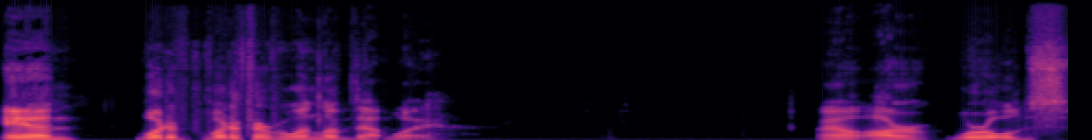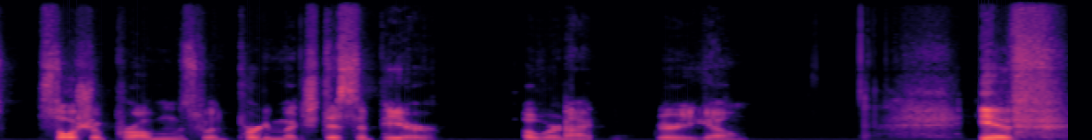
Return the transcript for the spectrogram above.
And what if what if everyone lived that way? Well, our world's social problems would pretty much disappear overnight. There you go. If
